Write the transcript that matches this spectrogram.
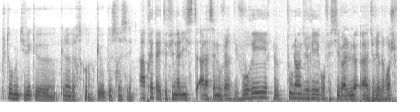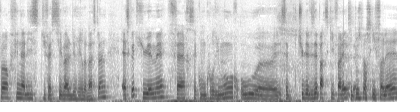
plutôt motivé que, que l'inverse, quoi, que, que stressé. Après, tu as été finaliste à la scène ouverte du Vous Rire, le Poulain du Rire au Festival euh, du Rire de Rochefort, finaliste du Festival du Rire de Bastogne. Est-ce que tu aimais faire ces concours d'humour ou euh, tu les faisais parce qu'il fallait? C'est plus parce qu'il fallait,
